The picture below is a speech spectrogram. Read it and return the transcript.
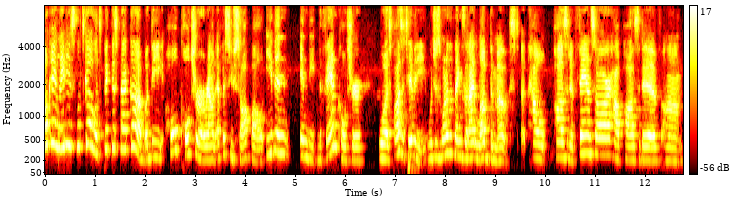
okay, ladies, let's go. Let's pick this back up. The whole culture around FSU softball, even in the, the fan culture, was positivity, which is one of the things that I love the most. How positive fans are, how positive um,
